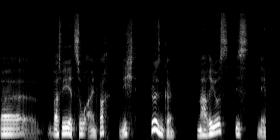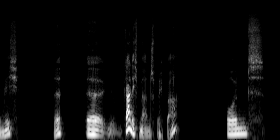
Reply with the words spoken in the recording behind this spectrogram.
äh, was wir jetzt so einfach nicht lösen können. Marius ist nämlich gerade äh, gar nicht mehr ansprechbar. Und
